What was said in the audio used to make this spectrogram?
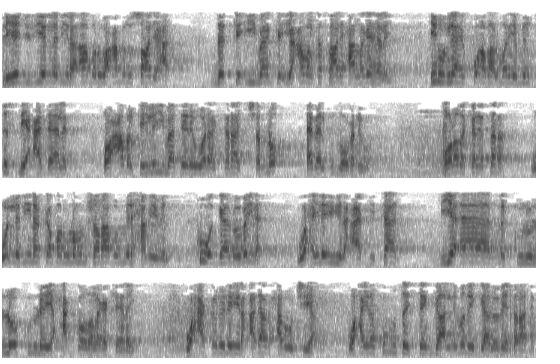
Liyejziya aladiina aamanuu wacamiluu saalixaat dadka iimaanka iyo camalka saalixa laga helay inuu ilaahay ku abaalmariyo bilqisdi cadaalad oo camalkay la yimaadeenee wanaagsanaa janno abaalgud looga dhigo. Qolada kaleetana wladiina kafaruu lahum sharaabun min xamiimin. Kuwa gaaloobayna waxay leeyihiin cabitaan biyo aad la loo kululeeya xaggooda laga keenay. Waxaa kaloo leeyihiin cadaab xanuujiya. Waxayna ku mutaysteen gaalnimaday gaaloobeen daraaddeed.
